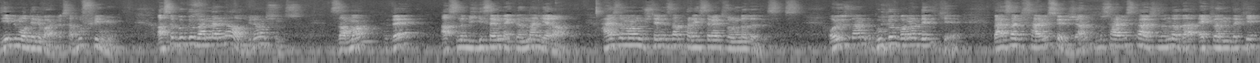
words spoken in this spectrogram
diye bir modeli var mesela bu freemium. Aslında Google benden ne aldı biliyor musunuz? Zaman ve aslında bilgisayarın ekranından yer aldı. Her zaman müşterinizden para istemek zorunda da değilsiniz. O yüzden Google bana dedi ki ben sana bir servis vereceğim. Bu servis karşılığında da ekranındaki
